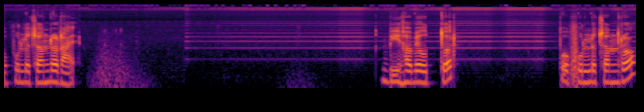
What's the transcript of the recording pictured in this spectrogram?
প্রফুল্লচন্দ্র রায়। বি হবে উত্তর। প্রফুল্লচন্দ্র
